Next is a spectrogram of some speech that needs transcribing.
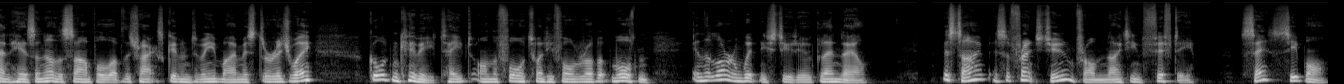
And here's another sample of the tracks given to me by Mr. Ridgway, Gordon Kibbee, taped on the 424 Robert Morton in the Lorin Whitney studio, Glendale. This time it's a French tune from 1950. C'est si bon.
